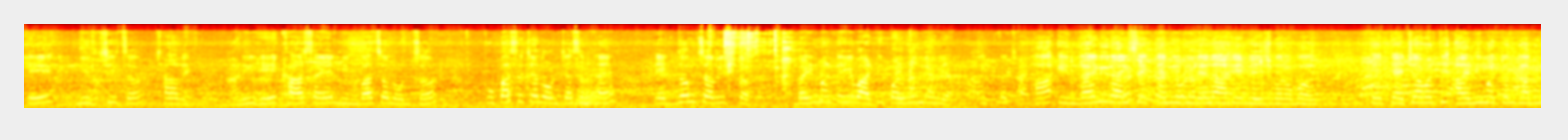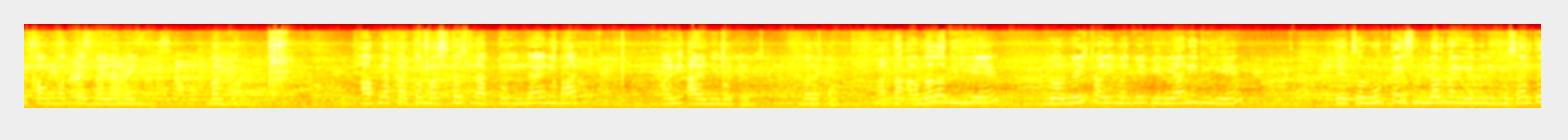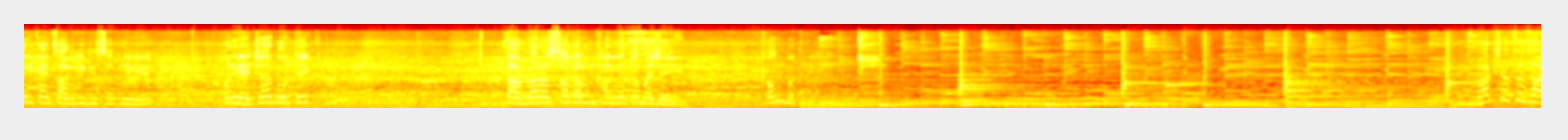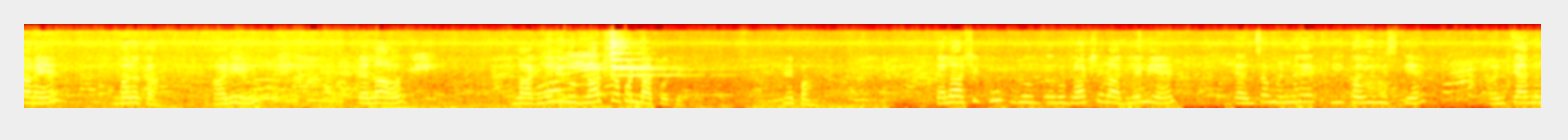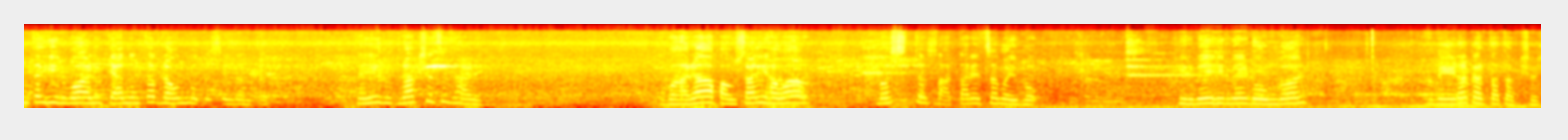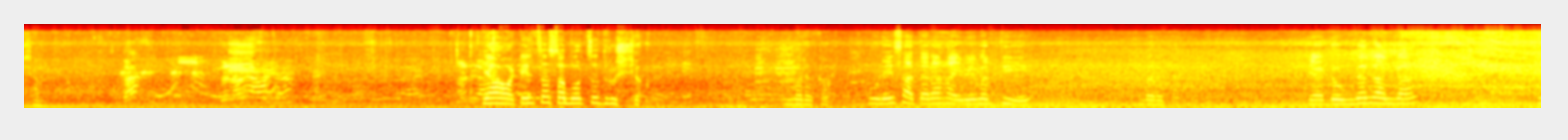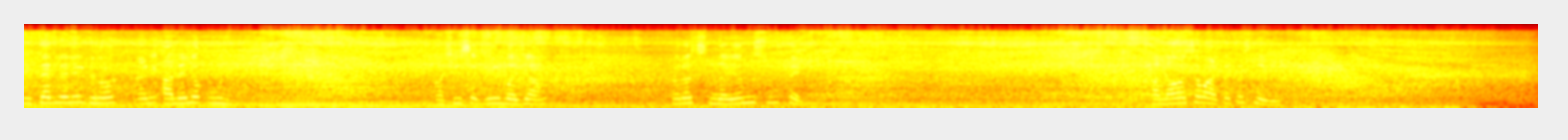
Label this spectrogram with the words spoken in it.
ते मिरचीचं छान आहे. आणि हे खास आहे लिंबाचं लोणचं. उपासाच्या लोणच्यासारखं आहे. एकदम चविष्ट. बहीण म्हणते ही वाटी पळवून नेऊया. इतकं छान. हा इंद्रायणी राईस एक त्यांनी दिलेला आहे व्हेजबरोबर तर त्याच्यावरती आळणी मटण घालून खाऊन बघतात बहिणाबाई. बरं का? हा प्रकार तर मस्तच लागतो. इंद्रायणी भात आणि आळणी मटण. बरं का? आता आम्हाला दिली आहे नॉनव्हेज थाळीमध्ये बिर्याणी दिली आहे त्याचं रूप काही सुंदर नाही आहे म्हणजे दिसायला तरी काही चांगली दिसत नाही आहे. पण याच्यावर बहुतेक तांबडा रस्सा घालून खाल्लं तर मजा येईल. खाऊन बघते द्राक्षाचं झाड आहे बरं का? आणि त्याला लागलेली रुद्राक्ष पण दाखवते. हे पहा. त्याला अशी खूप रु रुद्राक्ष लागलेली आहेत. त्यांचं म्हणणं आहे ही कळी दिसते आणि त्यानंतर हिरवं आणि त्यानंतर ब्राऊन होत असेल नंतर. तर हे रुद्राक्षाचं झाड आहे. वारा पावसाळी हवा मस्त साताऱ्याचं वैभव. हिरवे हिरवे डोंगर. वेडं करतात अक्षरशः. या हॉटेलचं समोरचं दृश्य. बरं का. पुणे सातारा हायवेवरती बरोबर. या डोंगर रांगा उतरलेले ढग आणि आलेलं ऊन अशी सगळी मजा खरंच नयनसुख आहे. खालावंसं वाटतच नाही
